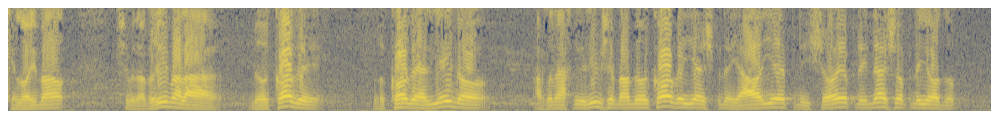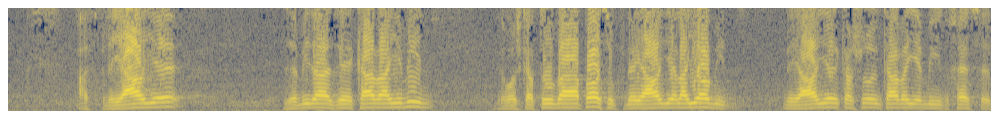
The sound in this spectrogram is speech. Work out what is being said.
כלומר, כשמדברים על המרכובה, מרכובה עליינו, אז אנחנו יודעים שבמרכובה יש פני אריה, פני שוער, פני נשר, פני יודום. אז פני אריה זה, מידה, זה קו הימין, כמו שכתוב בפוסק, פני אריה ליומין. פני אריה קשור עם קו הימין, חסד.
